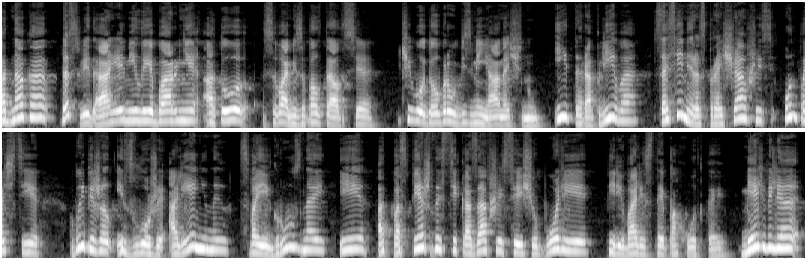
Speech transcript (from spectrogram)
Однако, до свидания, милые барни, а то с вами заболтался. Чего доброго без меня начнут. И торопливо, со всеми распрощавшись, он почти выбежал из ложи Олениных своей грузной и от поспешности казавшейся еще более перевалистой походкой. Мельвеля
